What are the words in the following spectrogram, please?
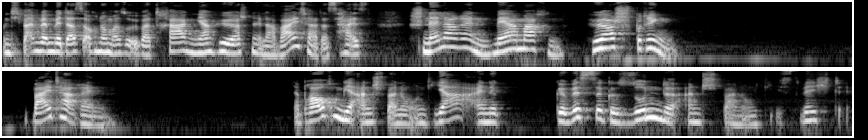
Und ich meine, wenn wir das auch nochmal so übertragen, ja, höher, schneller, weiter. Das heißt, schneller rennen, mehr machen, höher springen, weiter rennen. Da brauchen wir Anspannung. Und ja, eine gewisse gesunde Anspannung, die ist wichtig.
